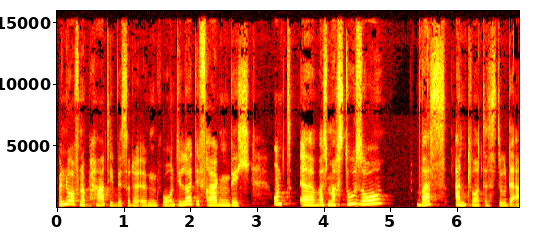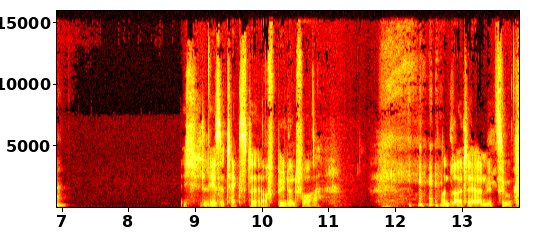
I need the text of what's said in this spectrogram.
wenn du auf einer Party bist oder irgendwo und die Leute fragen dich, und äh, was machst du so? Was antwortest du da? Ich lese Texte auf Bühnen vor. und Leute hören mir zu.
